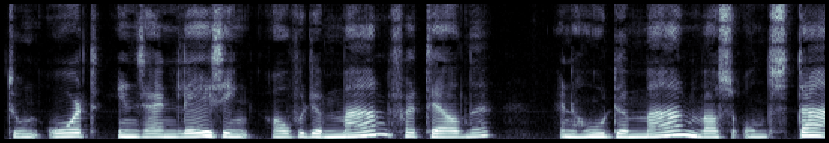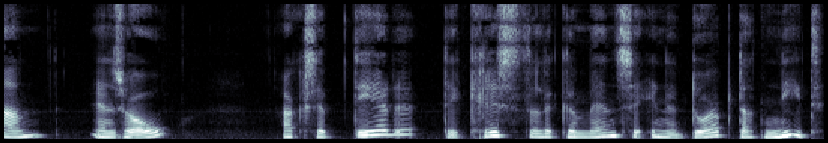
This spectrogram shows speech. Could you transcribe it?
Toen Oort in zijn lezing over de maan vertelde en hoe de maan was ontstaan en zo, accepteerden de christelijke mensen in het dorp dat niet,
